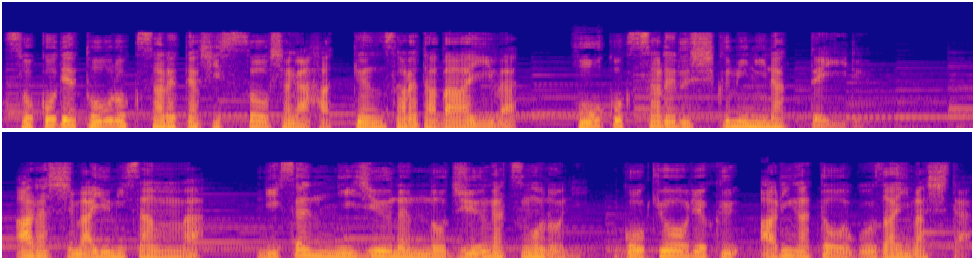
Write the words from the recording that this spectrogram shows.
そこで登録された失踪者が発見された場合は報告される仕組みになっている。嵐真由美さんは2020年の10月頃にご協力ありがとうございました。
